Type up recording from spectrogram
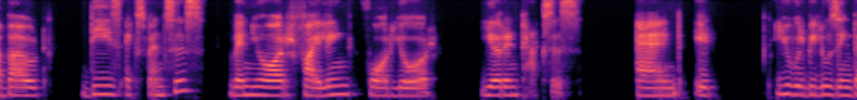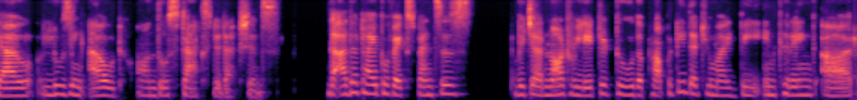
about these expenses when you're filing for your year end taxes. And it you will be losing down losing out on those tax deductions. The other type of expenses which are not related to the property that you might be incurring are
